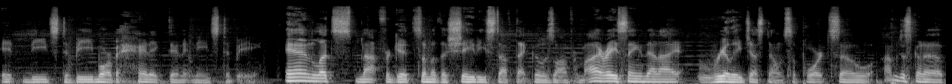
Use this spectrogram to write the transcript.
it needs to be, more of a headache than it needs to be. And let's not forget some of the shady stuff that goes on from iRacing that I really just don't support, so I'm just gonna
